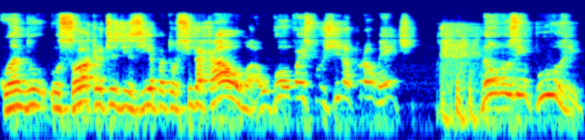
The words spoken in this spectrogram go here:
quando o Sócrates dizia para a torcida: calma, o gol vai surgir naturalmente. Não nos empurre.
